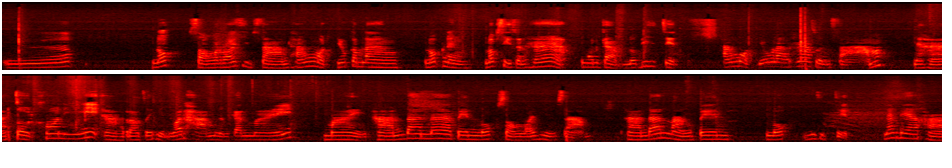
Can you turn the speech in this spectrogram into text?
เออลบสองร้อยสิบสามทั้งหมดยกกำลังลบหนึ่งลบสี่ส่วนห้าคูณกับลบยี่สิบเจ็ดทั้งหมดยกกำลังห้าส่วนสาม นะคะ โจทย์ข้อนี้อะเราจะเห็นว่าฐานเหมือนกันไหมไม่ฐานด้านหน้าเป็นลบสองฐานด้านหลังเป็นลบยี่สิบเจ็ดนักเรียนคะ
